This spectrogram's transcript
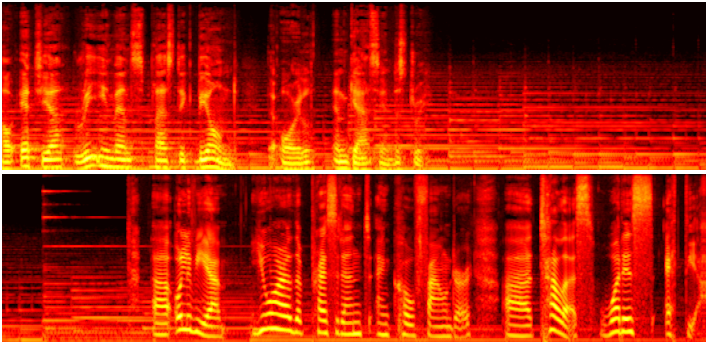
how Etia reinvents plastic beyond the oil and gas industry. Uh, Olivier, you are the president and co-founder. Uh, tell us, what is Etia?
